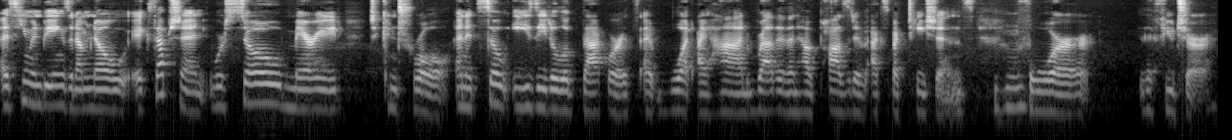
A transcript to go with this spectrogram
as human beings, and I'm no exception, we're so married to control. And it's so easy to look backwards at what I had rather than have positive expectations mm-hmm. for the future.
